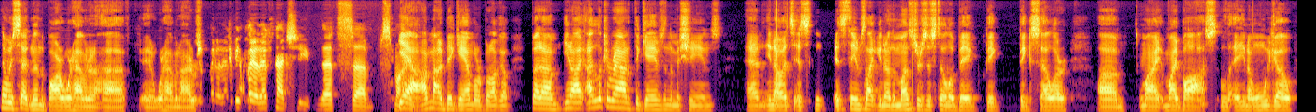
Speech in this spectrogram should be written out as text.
Then we're sitting in the bar. We're having an, uh, know, we're having Irish To be clear, that's not cheap. That's uh, smart. yeah, I'm not a big gambler, but I'll go. but um, you know, I, I look around at the games and the machines, and you know, it's it's it seems like you know the Munsters is still a big big big seller. Um, my my boss, you know, when we go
